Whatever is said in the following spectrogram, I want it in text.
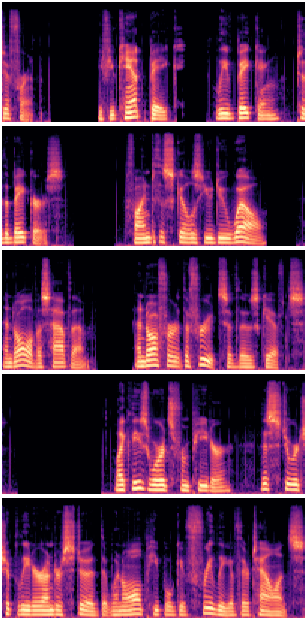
different. If you can't bake, leave baking to the bakers. Find the skills you do well, and all of us have them, and offer the fruits of those gifts. Like these words from Peter, this stewardship leader understood that when all people give freely of their talents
